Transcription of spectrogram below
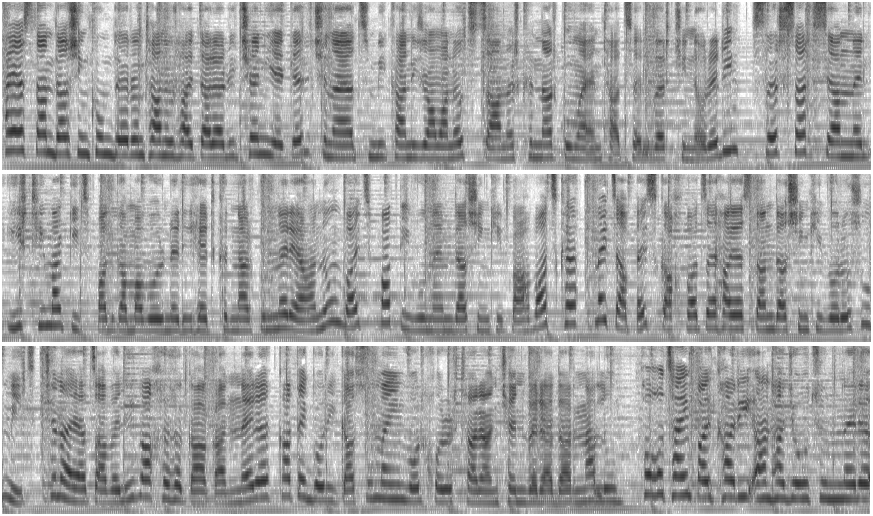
Հայաստան դաշինքում դեռ ընդհանուր հայտարարի չեն եկել, չնայած մի քանի ժամանոց ծանր քննարկում է ընթացել վերջին օրերին, Սերժ Սարգսյանն էլ իր թիմակից падգամավորների հետ քննարկումներ է անում, բայց պատիվ ունեմ Դաշինքի պահվածքը մեծապես կախված է Հայաստան Դաշինքի որոշումից։ Չնայած ավելի վաղ ՀՀԿ-ականները կատեգորիկ ասում էին, որ խորհրդարան չեն վերադառնալու։ Փողոցային պայքարի անհաջողությունները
